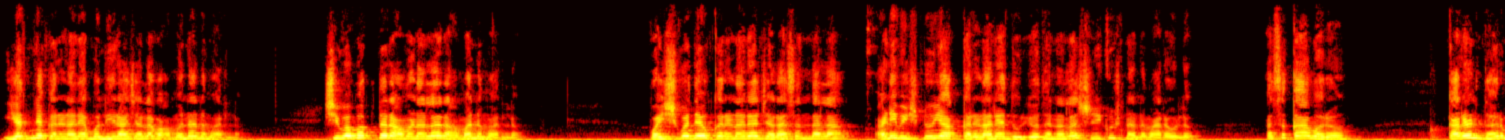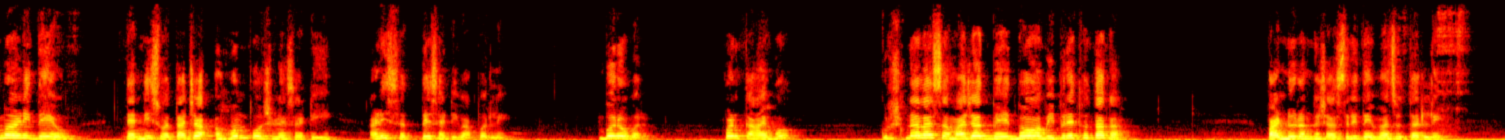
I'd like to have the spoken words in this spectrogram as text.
यज्ञ करणाऱ्या बलिराजाला वामनानं मारलं. शिवभक्त रावणाला रामानं मारलं. वैश्वदेव करणाऱ्या जरासंधाला आणि विष्णुयाग करणाऱ्या दुर्योधनाला श्रीकृष्णानं मारवलं. असं का बरं? कारण धर्म आणि देव त्यांनी स्वतःच्या अहम पोषण्यासाठी आणि सत्तेसाठी वापरले. बरोबर. पण काय हो? कृष्णाला समाजात भेदभाव अभिप्रेत होता का? पांडुरंगशास्त्री तेव्हाच उतरले.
